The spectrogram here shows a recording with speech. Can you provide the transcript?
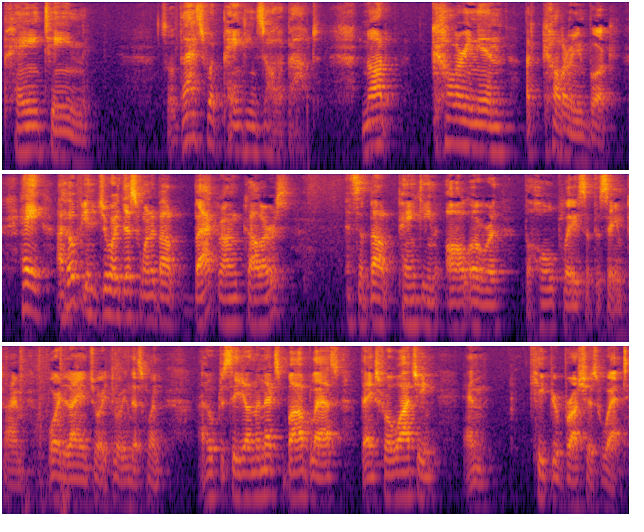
painting. So that's what painting's all about. Not coloring in a coloring book. Hey, I hope you enjoyed this one about background colors. It's about painting all over the whole place at the same time. Boy, did I enjoy doing this one. I hope to see you on the next BobBlast. Thanks for watching and keep your brushes wet.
